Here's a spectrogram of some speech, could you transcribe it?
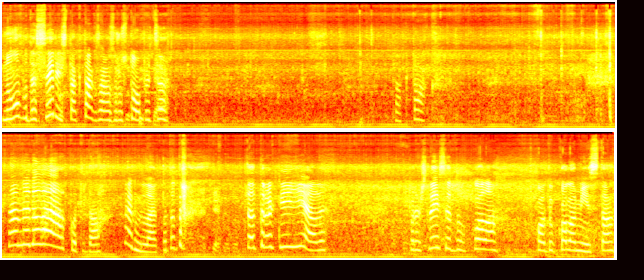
Ну, буде сирість, так, так, зараз розтопиться. Так, так. Недалеко туди. Як недалеко? Та, та трохи є, але пройшлися довкола, довкола міста.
